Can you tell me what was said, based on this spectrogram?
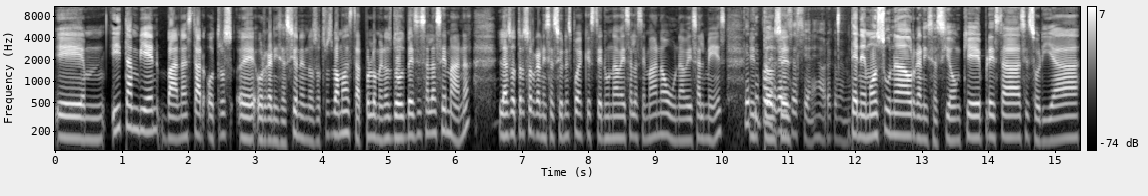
Em, y también van a estar otras eh, organizaciones. Nosotros vamos a estar por lo menos dos veces a la semana. Las otras organizaciones pueden que estén una vez a la semana o una vez al mes. ¿Qué tipo de organizaciones ahora que me Tenemos una organización que presta asesoría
